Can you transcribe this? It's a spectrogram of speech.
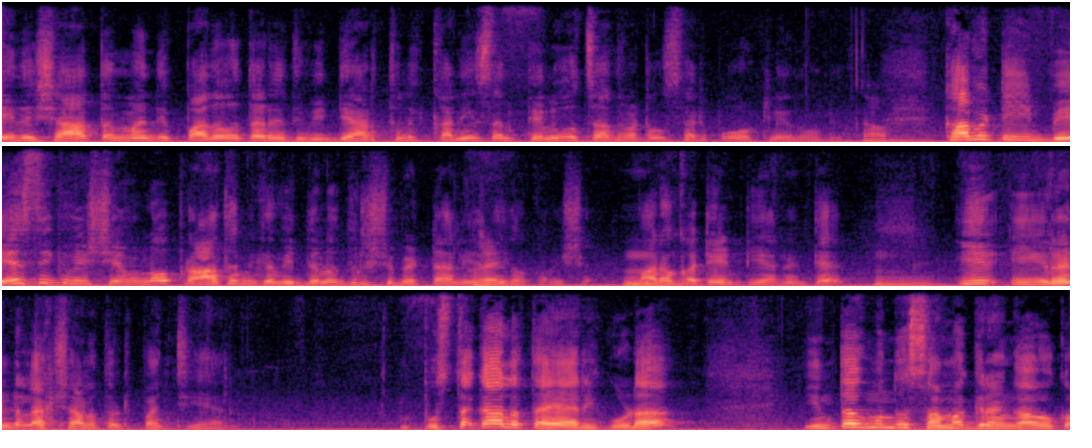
ఐదు శాతం మంది పదవ తరగతి విద్యార్థులు కనీసం తెలుగు చదవటం సరిపోవట్లేదు అని. కాబట్టి ఈ బేసిక్ విషయంలో ప్రాథమిక విద్యలో దృష్టి పెట్టాలి అనేది ఒక విషయం. మరొకటి ఏంటి అని అంటే ఈ ఈ రెండు లక్ష్యాలతోటి పనిచేయాలి. పుస్తకాల తయారీ కూడా ఇంతకుముందు సమగ్రంగా ఒక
